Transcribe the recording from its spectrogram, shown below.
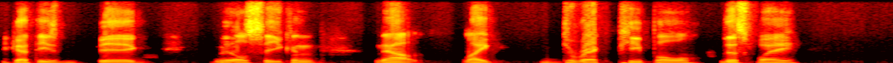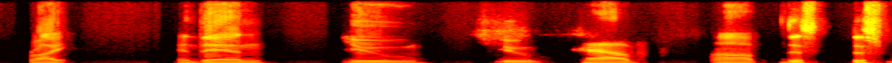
You got these big wheels, so you can now like direct people this way, right? And then you you have uh, this this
